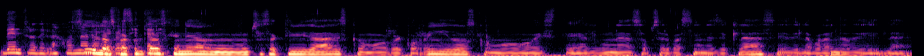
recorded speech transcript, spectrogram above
dentro de la jornada sí, las facultades generan muchas actividades como recorridos, como este algunas observaciones de clase, de laboratorio de la,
